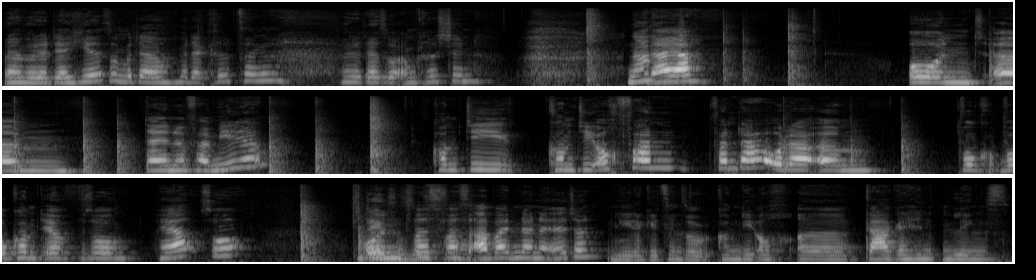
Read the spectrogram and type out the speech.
und dann würde der hier so mit der, mit der Grillzange, würde der so am Grill stehen. Na? Naja. Und ähm, deine Familie kommt die, kommt die auch von, von da? Oder ähm, wo, wo kommt ihr so her? So? Und was, was arbeiten deine Eltern? Nee, da geht's dann so, kommen die auch äh, Gage hinten links?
